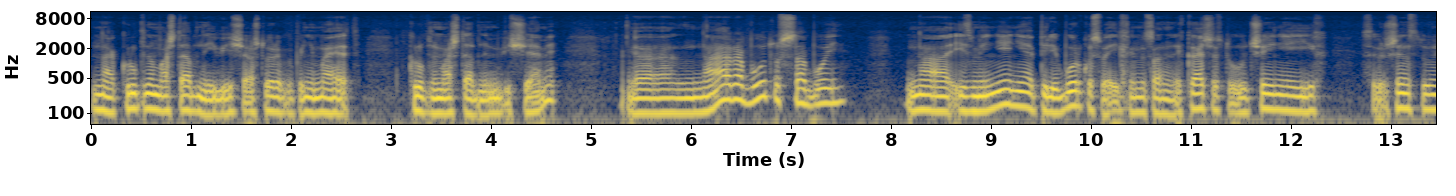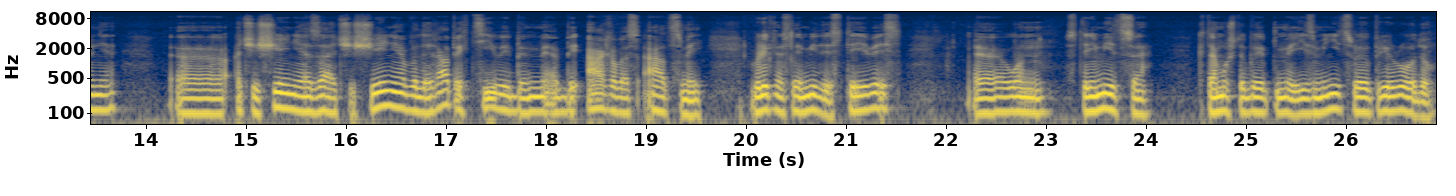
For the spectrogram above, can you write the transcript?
на крупномасштабные вещи, а что Рэбе понимает крупномасштабными вещами, э, на работу с собой, на изменение, переборку своих эмоциональных качеств, улучшение их, совершенствование, э, очищение за очищение, валерапех тивы беарвас ацмей, вликнес лемидес тейвес, э, он стремится к тому, чтобы изменить свою природу,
